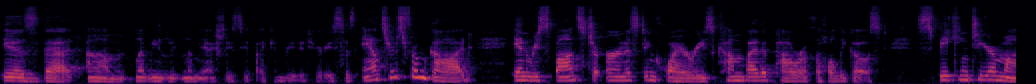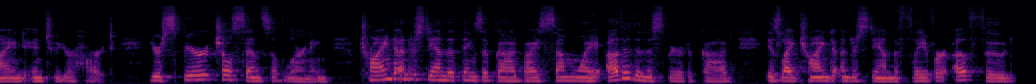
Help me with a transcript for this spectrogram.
is that um, let me let me actually see if I can read it here. He says, "Answers from God in response to earnest inquiries come by the power of the Holy Ghost, speaking to your mind and to your heart, your spiritual sense of learning. Trying to understand the things of God by some way other than the Spirit of God is like trying to understand the flavor of food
